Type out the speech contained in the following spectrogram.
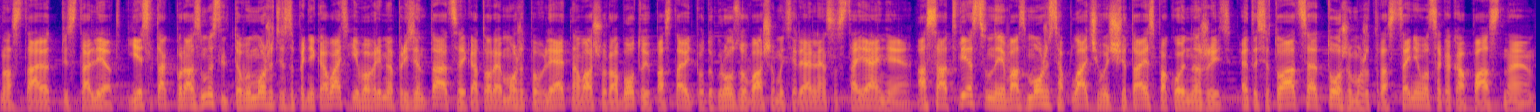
наставят пистолет. Если так поразмыслить, то вы можете запаниковать и во время презентации, которая может повлиять на вашу работу и поставить под угрозу ваше материальное состояние, а соответственно и возможность оплачивать счета и спокойно жить. Эта ситуация тоже может расцениваться как опасная.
